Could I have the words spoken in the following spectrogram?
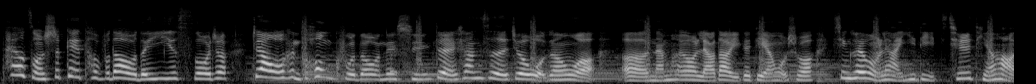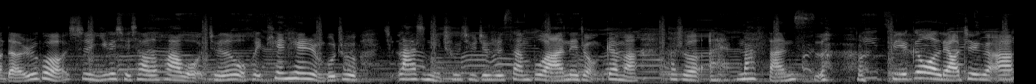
他又总是 get 不到我的意思，我就这样，我很痛苦的，我内心。对，上次就我跟我呃男朋友聊到一个点，我说幸亏我们俩异地，其实挺好的。如果是一个学校的话，我觉得我会天天忍不住拉着你出去，就是散步啊那种，干嘛？他说，哎，那烦死。别跟我聊这个啊！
